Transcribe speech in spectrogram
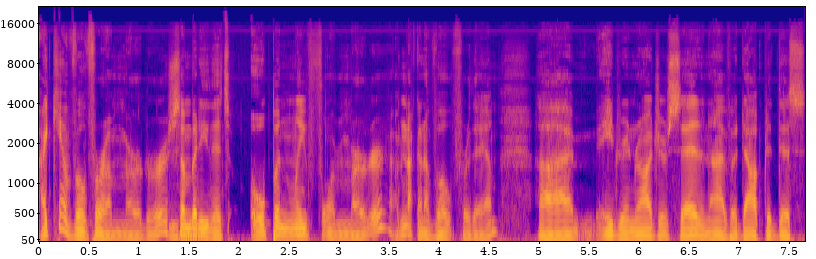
I can't vote for a murderer, somebody that's openly for murder. I'm not going to vote for them. Uh, Adrian Rogers said, and I've adopted this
